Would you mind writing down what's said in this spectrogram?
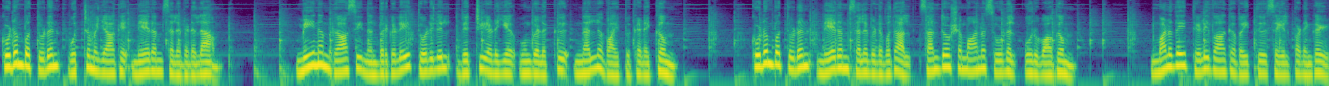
குடும்பத்துடன் ஒற்றுமையாக நேரம் செலவிடலாம். மீனம் ராசி நண்பர்களே தொழிலில் வெற்றியடைய உங்களுக்கு நல்ல வாய்ப்பு கிடைக்கும். குடும்பத்துடன் நேரம் செலவிடுவதால் சந்தோஷமான சூழல் உருவாகும். மனதை தெளிவாக வைத்து செயல்படுங்கள்.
